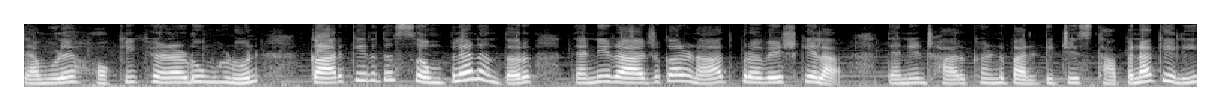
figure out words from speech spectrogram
त्यामुळे हॉकी खेळाडू म्हणून कारकीर्द संपल्यानंतर त्यांनी राजकारणात प्रवेश केला. त्यांनी झारखंड पार्टीची स्थापना केली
